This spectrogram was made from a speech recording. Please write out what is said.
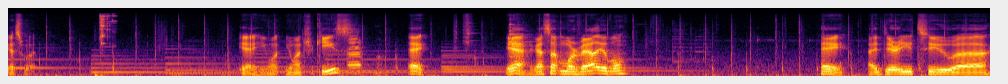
Guess what? Yeah, you want you want your keys? Hey. Yeah, I got something more valuable. Hey, I dare you to uh,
